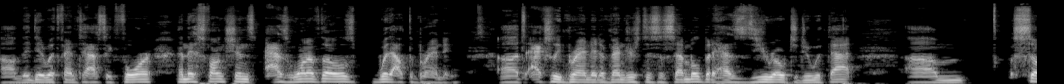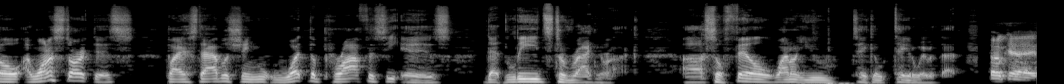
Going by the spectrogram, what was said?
Um, they did it with Fantastic Four. And this functions as one of those without the branding. Uh, it's actually branded Avengers Disassembled, but it has zero to do with that. Um, so I want to start this by establishing what the prophecy is that leads to Ragnarok. Uh, so Phil, why don't you take a, take it away with that? Okay,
